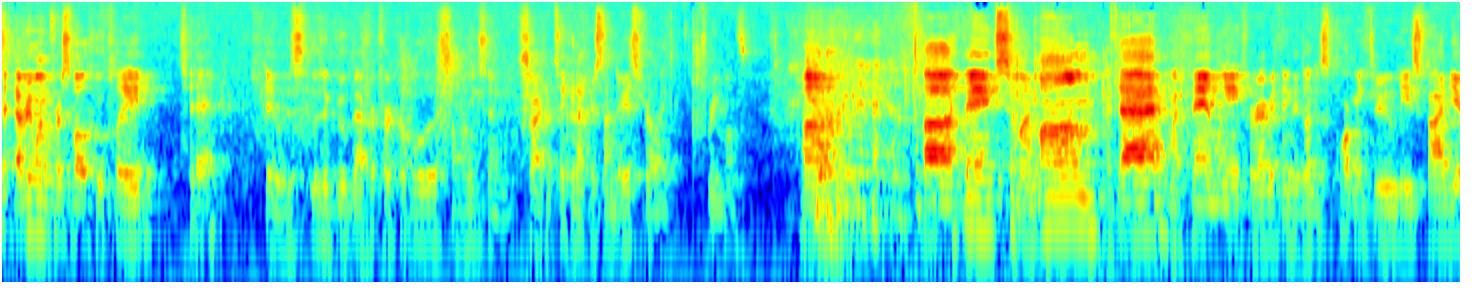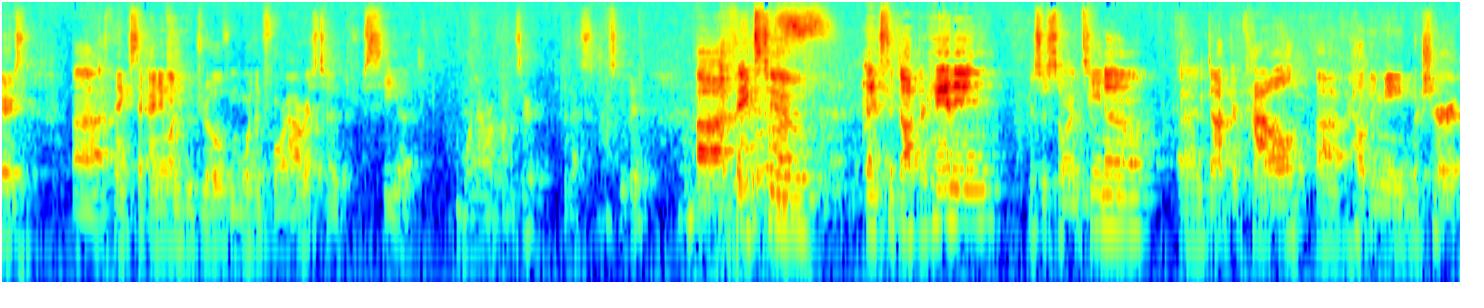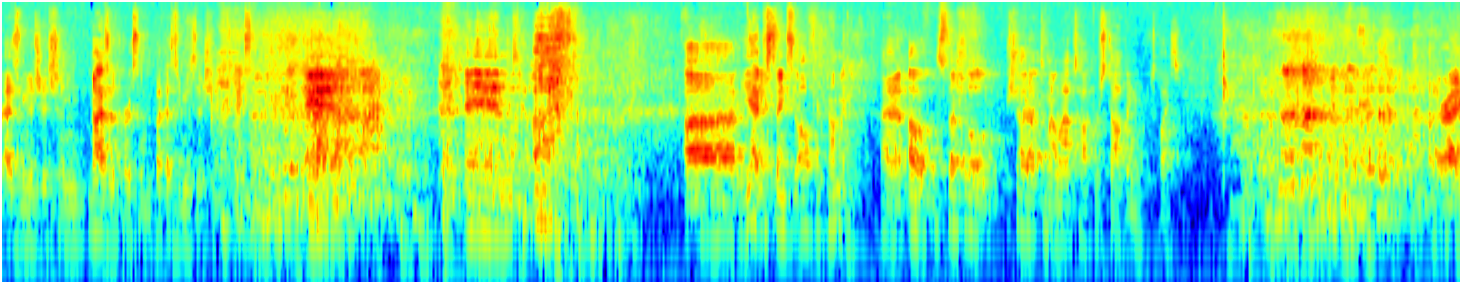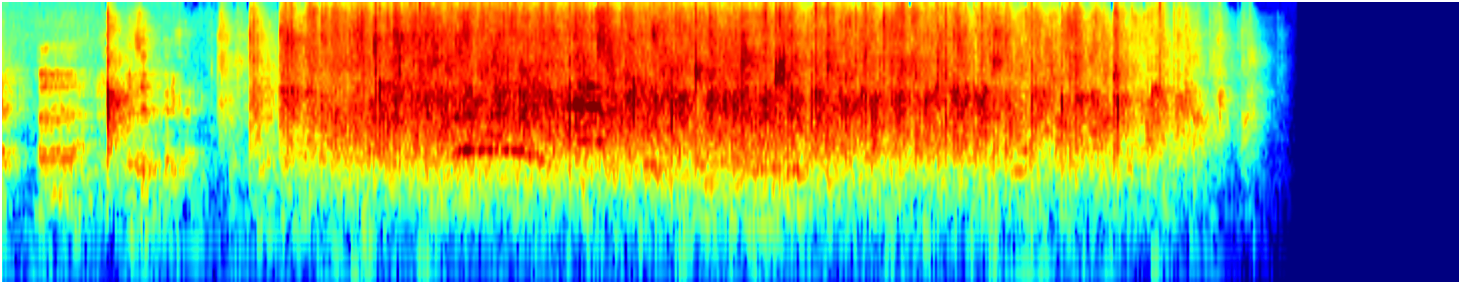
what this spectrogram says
to everyone, first of all, who played today. It was it was a group effort for a couple of those songs, and sorry for taking up your Sundays for like three months. Um, uh, thanks to my mom, my dad, my family for everything they've done to support me through these five years. Uh, thanks to anyone who drove more than four hours to see a one-hour concert, because that's stupid. Uh, thanks to thanks to Dr. Hanning, Mr. Sorrentino, and Dr. Powell uh, for helping me mature as a musician, not as a person, but as a musician and and uh, uh, yeah, just thanks all for coming. Uh, oh, special shout out to my laptop for stopping twice. all right, uh, that's it. We gotta get out of here. So.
